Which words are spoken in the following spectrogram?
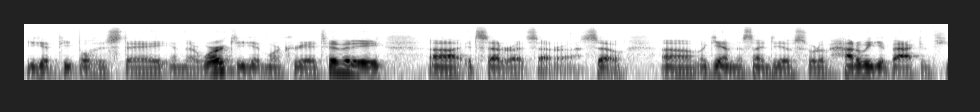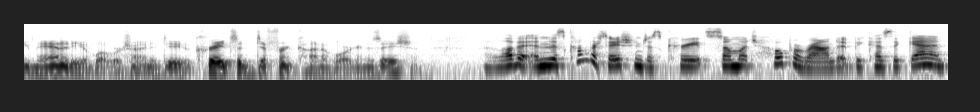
you get people who stay in their work, you get more creativity, uh, et cetera, et cetera. So, um, again, this idea of sort of how do we get back to the humanity of what we're trying to do creates a different kind of organization. I love it. And this conversation just creates so much hope around it because, again,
